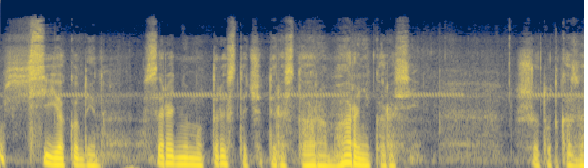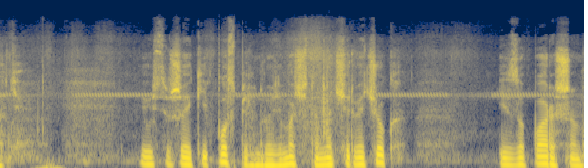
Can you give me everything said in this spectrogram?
Всі як один. В середньому 300-400 грам. Гарні карасі. Що тут казати? І ось уже який поспіль, друзі. Бачите, на черв'ячок із опаришем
